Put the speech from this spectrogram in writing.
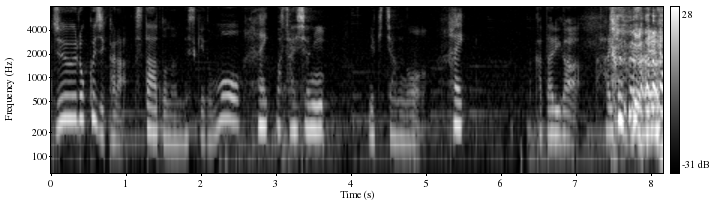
16時からスタートなんですけども、はい。まあ、最初にゆきちゃんのはい。語りが入ってですね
